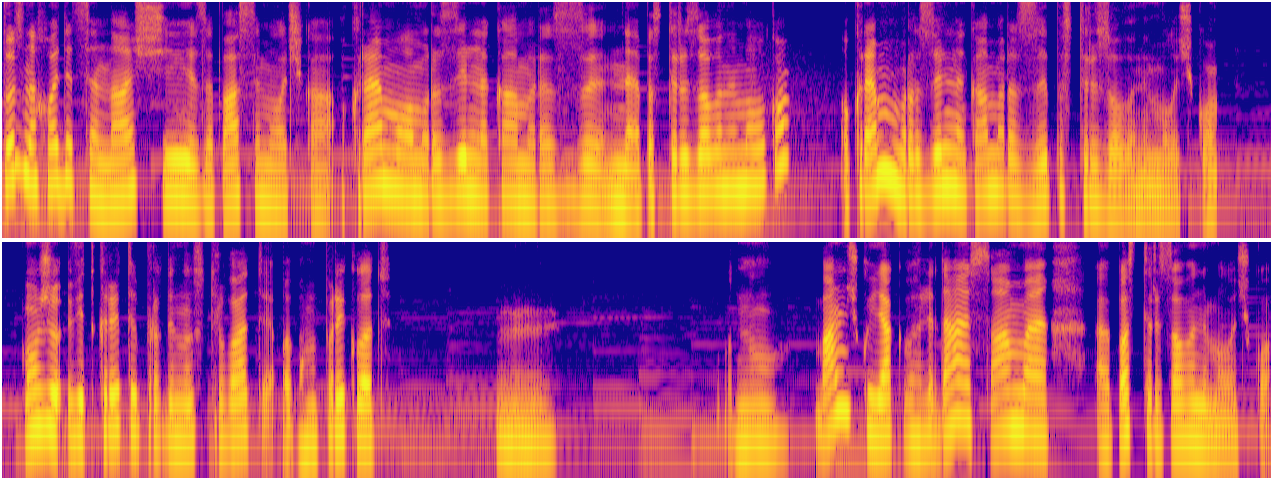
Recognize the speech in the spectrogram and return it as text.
Тут знаходяться наші запаси молочка. Окремо морозильна камера з непастеризованим молоком, окремо морозильна камера з пастеризованим молочком. Можу відкрити, продемонструвати, наприклад, одну баночку, як виглядає саме е, пастеризоване молочко.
